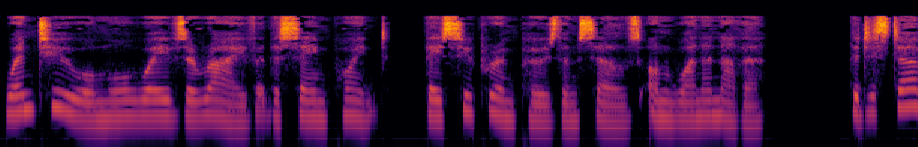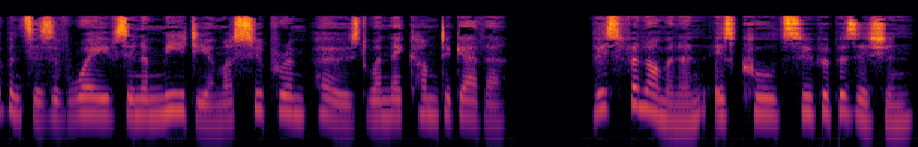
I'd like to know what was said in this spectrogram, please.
When two or more waves arrive at the same point, they superimpose themselves on one another. The disturbances of waves in a medium are superimposed when they come together. This phenomenon is called superposition.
